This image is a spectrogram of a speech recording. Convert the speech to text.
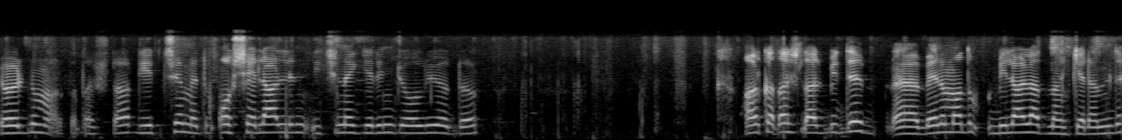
Öldüm arkadaşlar. Yetişemedim. O şelalenin içine girince oluyordu. Arkadaşlar bir de e, benim adım Bilal Adnan Kerem'di.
